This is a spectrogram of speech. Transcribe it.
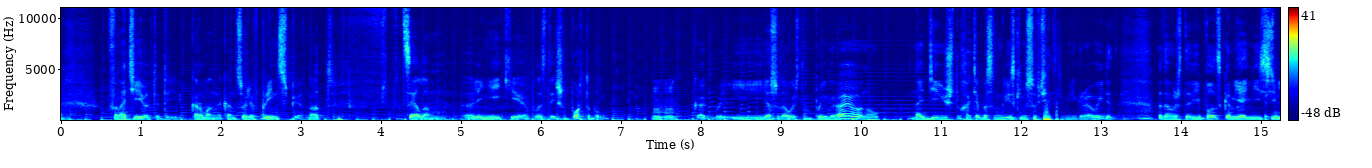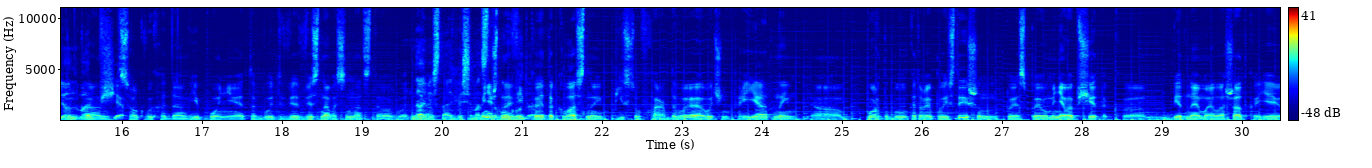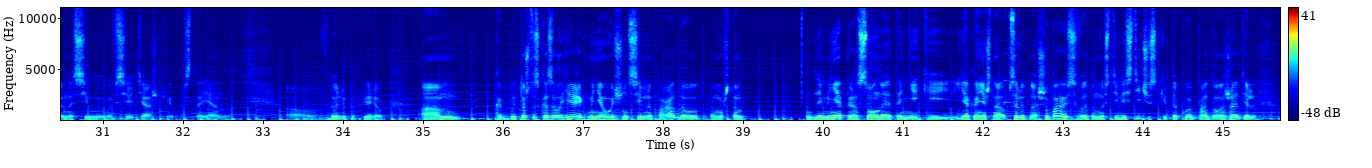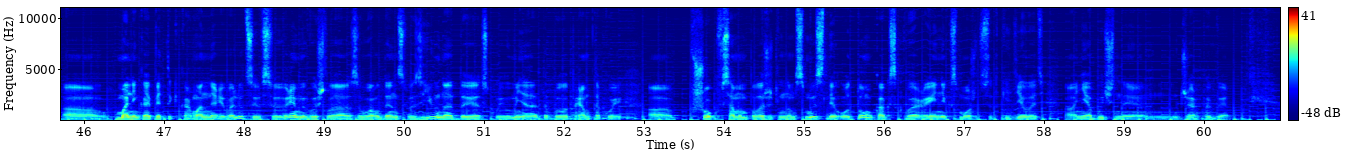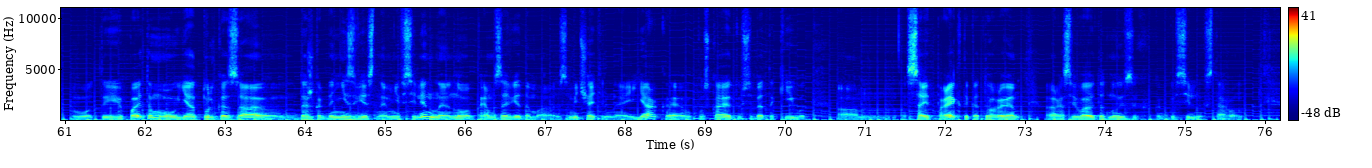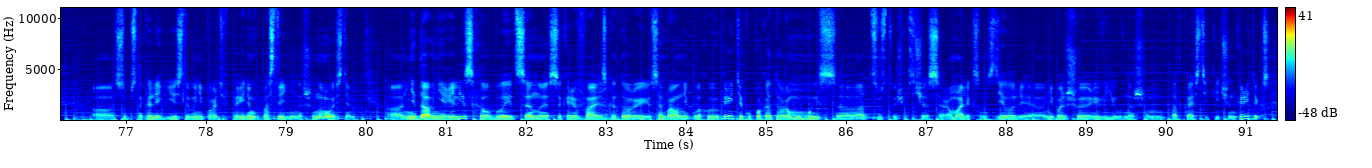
фанатею от этой карманной консоли, в принципе, но от в целом э, линейки PlayStation Portable. Угу. Как бы, и я с удовольствием поиграю, но надеюсь, что хотя бы с английскими субтитрами игра выйдет, потому что в японском я не силен вообще. Срок выхода в Японии, это будет весна 18 года. Да, да. весна 18 Конечно, года. Витка это классный piece of hardware, очень приятный. Portable, который PlayStation, PSP, у меня вообще так а, бедная моя лошадка, я ее насилую во все тяжкие постоянно, а, вдоль и поперек. А, как бы то, что сказал Ярик, меня очень сильно порадовало, потому что для меня персона это некий, я, конечно, абсолютно ошибаюсь в этом, но стилистически такой продолжатель э, маленькой, опять-таки, карманной революции. В свое время вышла The World Dance With You на DS, и у меня это было прям такой э, шок в самом положительном смысле о том, как Square Enix может все-таки делать э, необычные JRPG. Вот. И поэтому я только за, даже когда неизвестная мне вселенная, но прям заведомо замечательная и яркая, выпускают у себя такие вот эм, сайт-проекты, которые развивают одну из их как бы сильных сторон. А, собственно, коллеги, если вы не против, перейдем к последней нашей новости. А, недавний релиз Hellblade Senua Sacrifice, который собрал неплохую критику, по которому мы с а, отсутствующим сейчас сэром Алексом сделали небольшое ревью в нашем подкасте Kitchen Critics,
